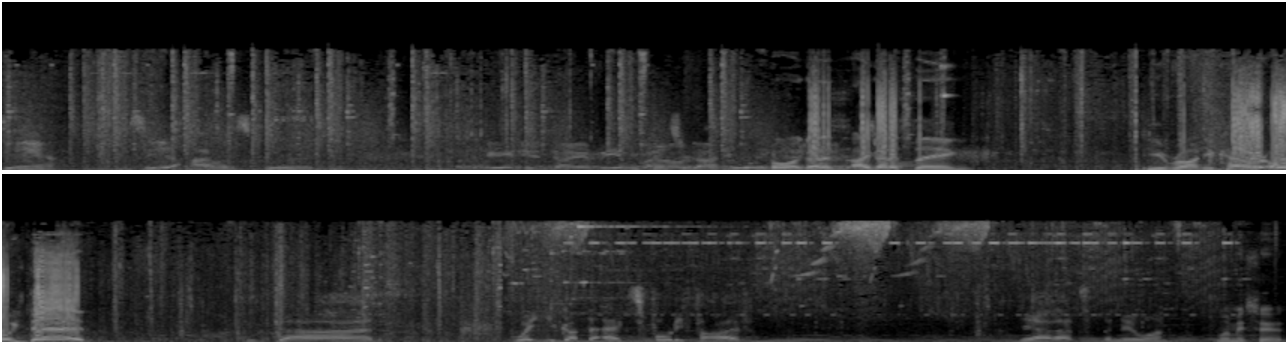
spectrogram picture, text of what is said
See? See, I was good. Because you're not Oh, I got his, I got his thing. You run, you coward. Oh, he's dead. God. Wait, you got the X45? Yeah, that's the new one. Let me see it.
